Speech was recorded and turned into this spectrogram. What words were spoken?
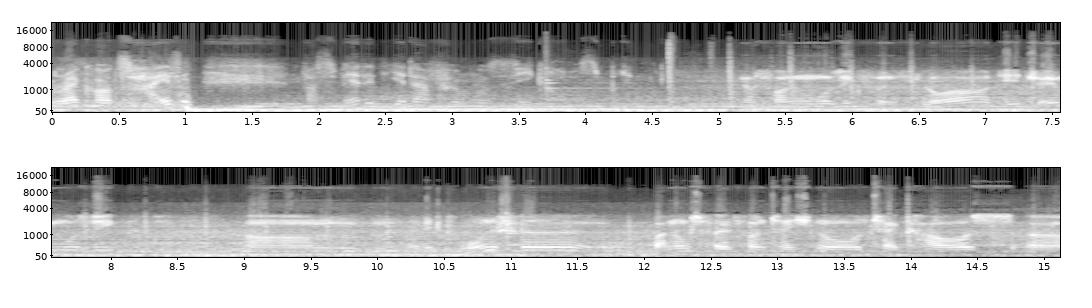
Records heißen. Was werdet ihr da für Musik rausbringen? Ja, von Musik für Floor, DJ-Musik, ähm, elektronische, Spannungsfeld von Techno, Tech House, äh,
